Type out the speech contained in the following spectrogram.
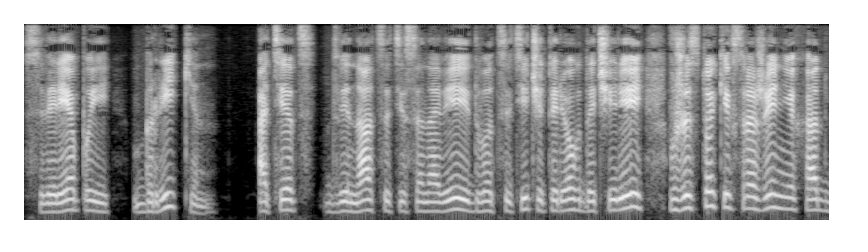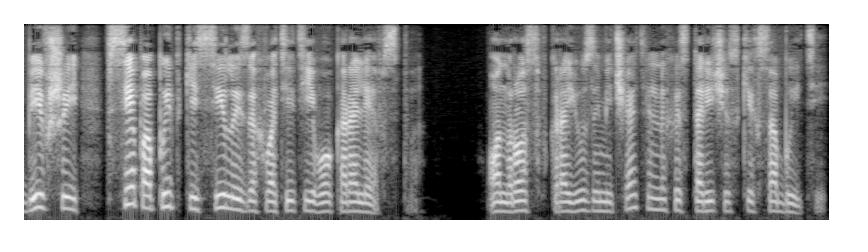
Свирепый Брикин, Отец двенадцати сыновей и двадцати четырех дочерей, в жестоких сражениях отбивший все попытки силой захватить его королевство. Он рос в краю замечательных исторических событий.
